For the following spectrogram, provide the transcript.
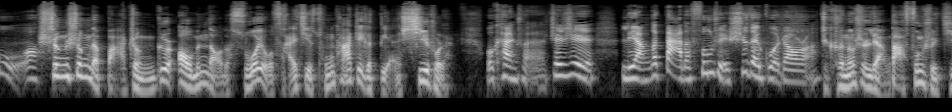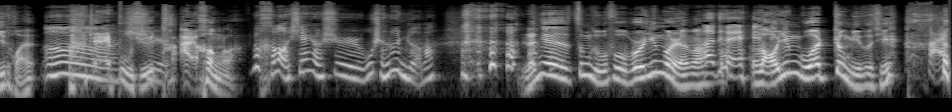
嚯，生生的把整个澳门岛的所有财气从他这个点吸出来。我看出来了，真是两个大的风水师在过招啊。这可能是两大风水集团，嗯，这布局太横了。不是何老先生是无神论者吗？人家曾祖父不是英国人吗？啊，对，老英国正米字旗。嗨，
